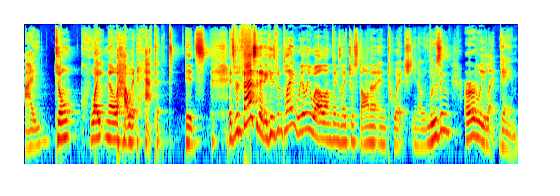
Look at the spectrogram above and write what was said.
I don't quite know how it happened it's it's been fascinating. He's been playing really well on things like Tristana and Twitch. You know, losing early game,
